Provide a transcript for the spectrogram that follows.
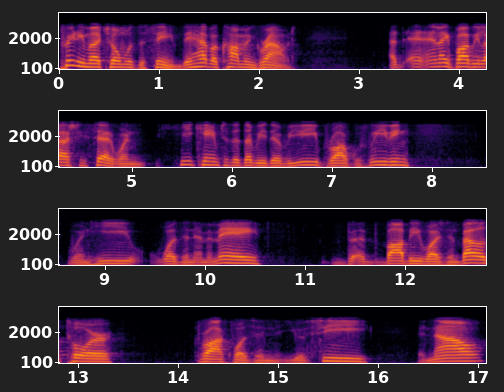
pretty much almost the same. They have a common ground. And, and, like Bobby Lashley said, when he came to the WWE, Brock was leaving. When he was in MMA, Bobby was in Bellator, Brock was in UFC, and now,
